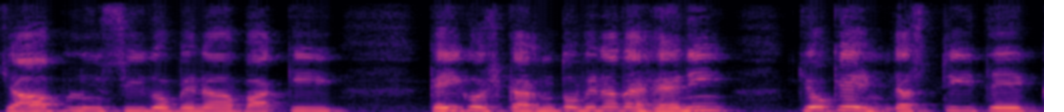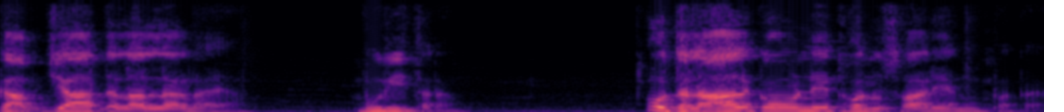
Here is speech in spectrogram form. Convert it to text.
ਚਾਪਲੂਸੀ ਤੋਂ ਬਿਨਾ, ਬਾਕੀ ਕਈ ਕੁਝ ਕਰਨ ਤੋਂ ਬਿਨਾ ਤਾਂ ਹੈ ਨਹੀਂ, ਕਿਉਂਕਿ ਇੰਡਸਟਰੀ ਤੇ ਕਬਜ਼ਾ ਦਲਾਲਾਂ ਦਾ ਆ, ਪੂਰੀ ਤਰ੍ਹਾਂ। ਉਹ ਦਲਾਲ ਕੌਣ ਨੇ ਤੁਹਾਨੂੰ ਸਾਰਿਆਂ ਨੂੰ ਪਤਾ ਹੈ।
